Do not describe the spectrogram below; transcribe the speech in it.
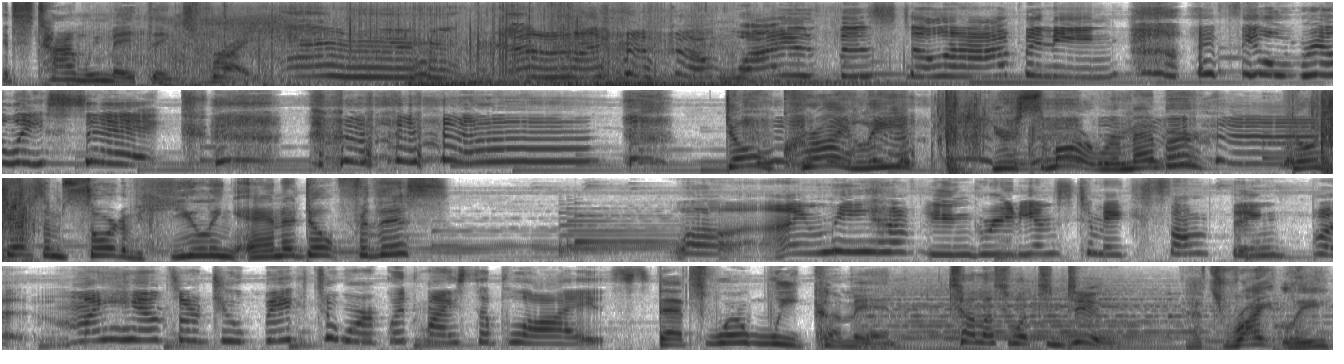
It's time we made things right. Why is this still happening? I feel really sick. Don't cry, Lee. You're smart, remember? Don't you have some sort of healing antidote for this? Well, I may have the ingredients to make something, but my hands are too big to work with my supplies. That's where we come in. Tell us what to do. That's right, Lee.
